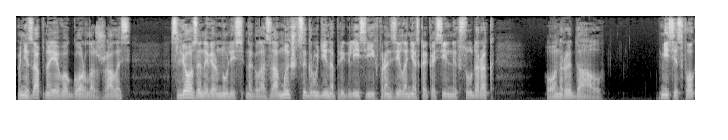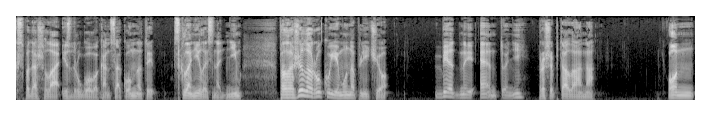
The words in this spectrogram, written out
Внезапно его горло сжалось, слезы навернулись на глаза, мышцы груди напряглись, и их пронзило несколько сильных судорог. Он рыдал. Миссис Фокс подошла из другого конца комнаты, склонилась над ним, положила руку ему на плечо. «Бедный Энтони!» — прошептала она. Он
